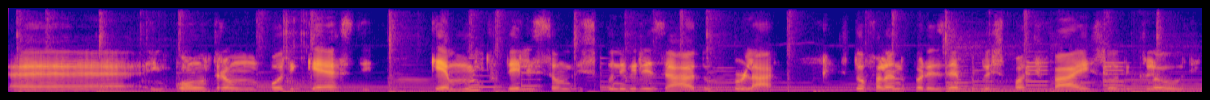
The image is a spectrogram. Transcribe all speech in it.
é, encontram um podcast, que é muito deles são disponibilizados por lá. Estou falando, por exemplo, do Spotify, SoundCloud,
